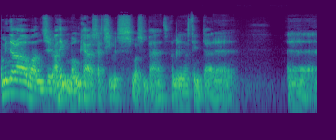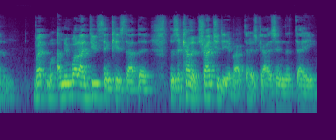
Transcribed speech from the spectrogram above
I mean, there are ones who I think Monkhouse actually was wasn't bad. I mean, I think that. Uh, um, but I mean, what I do think is that the, there's a kind of tragedy about those guys in that they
